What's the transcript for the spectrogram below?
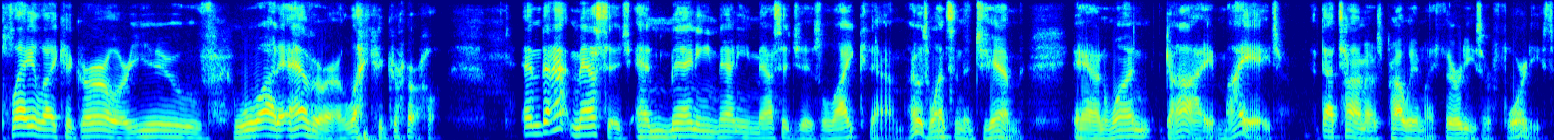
play like a girl or you whatever like a girl. And that message, and many, many messages like them. I was once in the gym, and one guy my age, at that time I was probably in my 30s or 40s,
